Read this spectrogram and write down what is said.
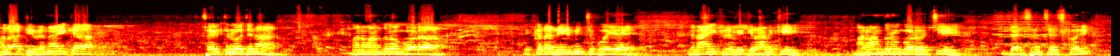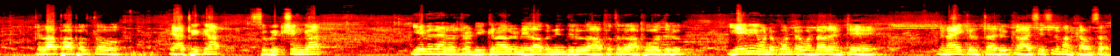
అలాంటి వినాయక చవితి రోజున మనం అందరం కూడా ఇక్కడ నిర్మించబోయే వినాయకుడి విగ్రహానికి మనమందరం కూడా వచ్చి దర్శనం చేసుకొని పిల్లాపాపలతో హ్యాపీగా సుభిక్షంగా ఏ విధమైనటువంటి విఘ్నాలు నిలాప నిందులు ఆపతులు అపవాదులు ఏమీ ఉండకుండా ఉండాలంటే వినాయకుని తాలూకు ఆశీస్సులు మనకు అవసరం.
